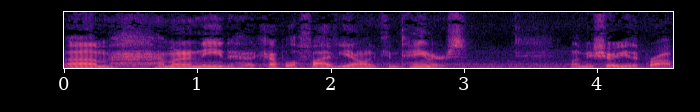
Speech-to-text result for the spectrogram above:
Um, I'm going to need a couple of five gallon containers. Let me show you the problem.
